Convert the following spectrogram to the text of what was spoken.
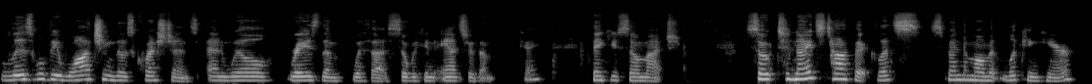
Liz will be watching those questions and will raise them with us so we can answer them. Okay. Thank you so much. So tonight's topic, let's spend a moment looking here.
